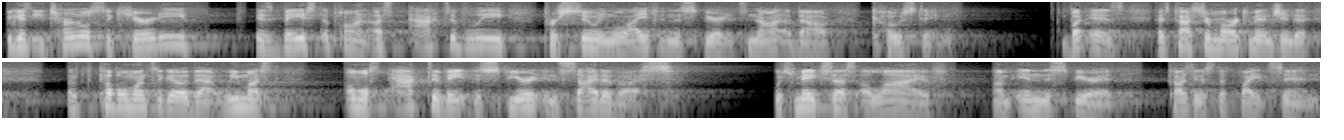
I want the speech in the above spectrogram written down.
Because eternal security is based upon us actively pursuing life in the Spirit. It's not about coasting. But as, as Pastor Mark mentioned a, a couple months ago, that we must almost activate the Spirit inside of us, which makes us alive um, in the Spirit, causing us to fight sin.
